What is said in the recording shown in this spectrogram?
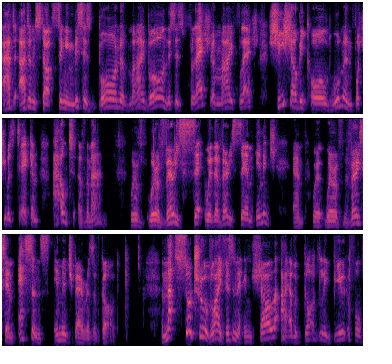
Ad, Adam starts singing, This is born of my bone, this is flesh of my flesh. She shall be called woman, for she was taken out of the man. We're, we're very we're the very same image, and um, we're, we're of the very same essence, image bearers of God. And that's so true of life, isn't it? In Charlotte, I have a godly, beautiful,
